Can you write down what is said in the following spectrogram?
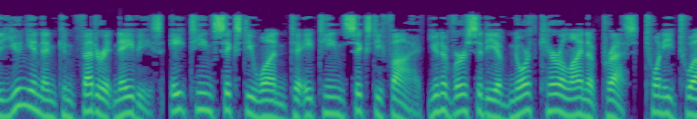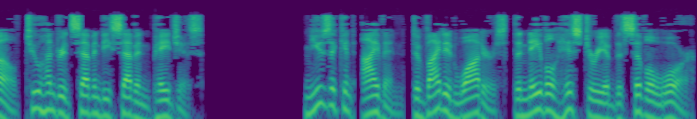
The Union and Confederate Navies, 1861–1865 University of North Carolina Press, 2012 277 pages. Musicant, Ivan, Divided Waters, The Naval History of the Civil War.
